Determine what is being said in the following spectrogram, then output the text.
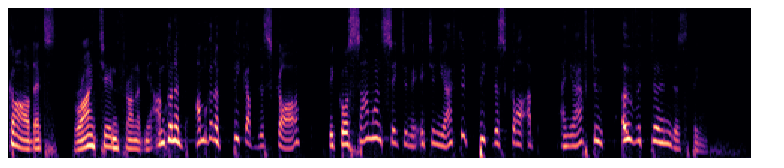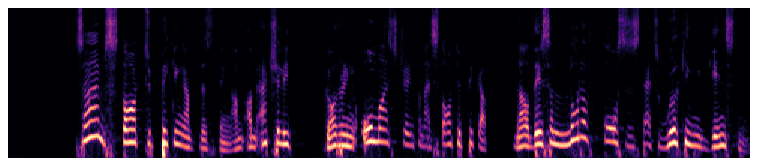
car that's right here in front of me. I'm gonna I'm gonna pick up this car because someone said to me, Etienne, you have to pick this car up and you have to overturn this thing. So I'm start to picking up this thing. I'm, I'm actually gathering all my strength and I start to pick up. Now there's a lot of forces that's working against me.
